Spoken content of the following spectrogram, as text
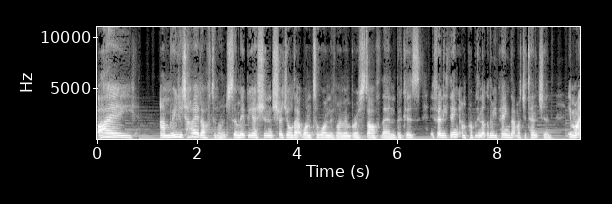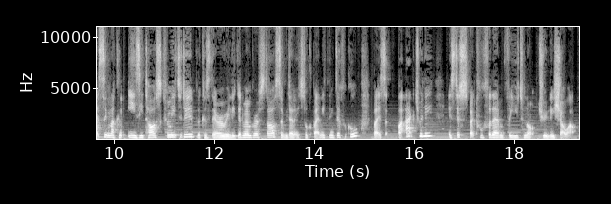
I am really tired after lunch, so maybe I shouldn't schedule that one to one with my member of staff then because if anything, I'm probably not going to be paying that much attention. It might seem like an easy task for me to do because they're a really good member of staff, so we don't need to talk about anything difficult. But it's but actually, it's disrespectful for them for you to not truly show up,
